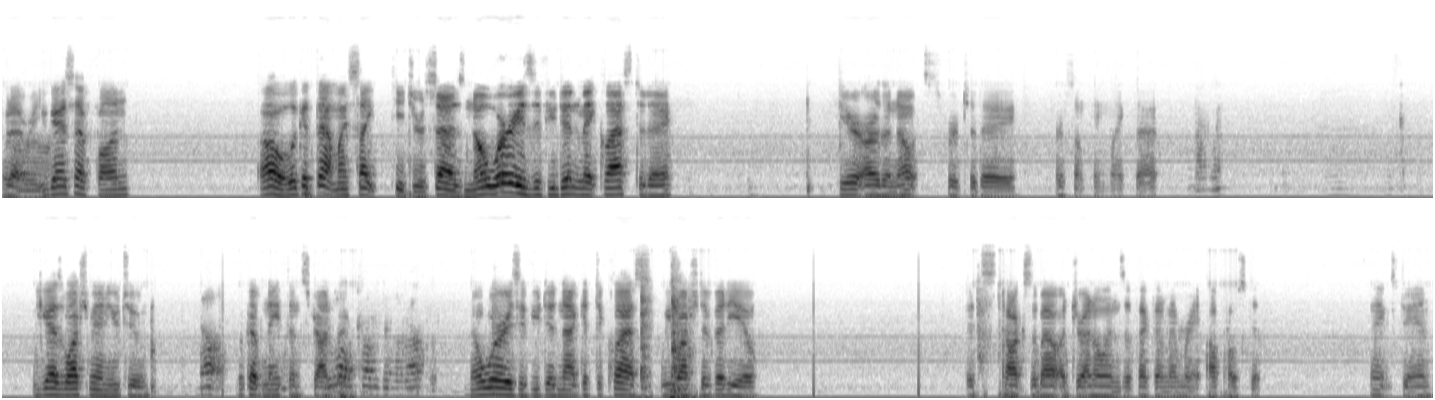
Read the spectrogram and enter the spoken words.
Whatever. You guys have fun. Oh, look at that. My psych teacher says, no worries if you didn't make class today. Here are the notes for today, or something like that. You guys watch me on YouTube. No, Look up Nathan you Stradvik. won't come to the rocket. No worries if you did not get to class. We watched a video. It talks about adrenaline's effect on memory. I'll post it. Thanks, Jan.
